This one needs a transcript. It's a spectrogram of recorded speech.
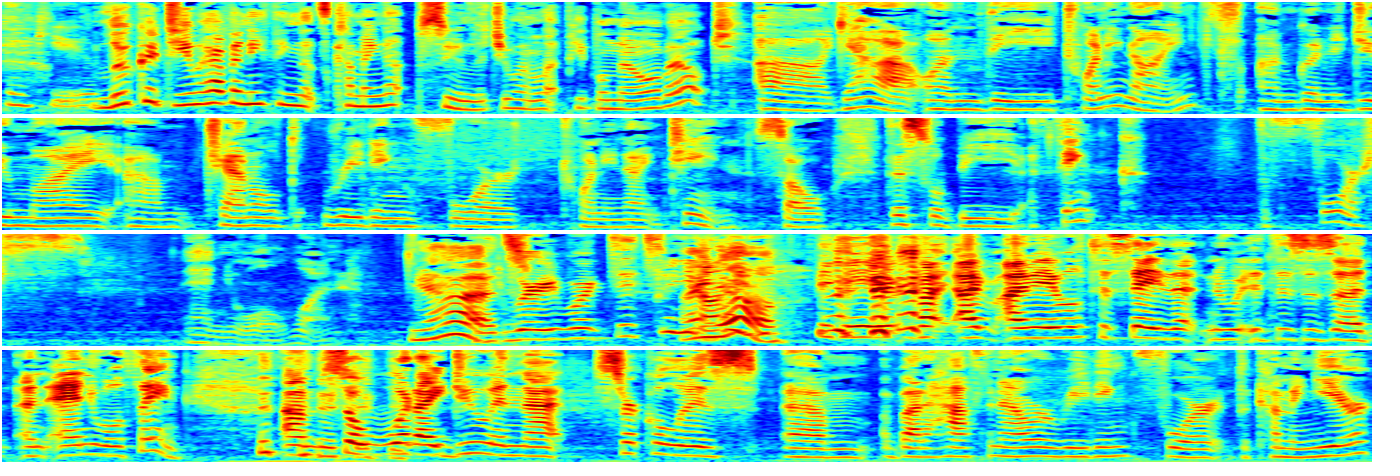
Thank you. Luca, do you have anything that's coming up soon that you want to let people know about? Uh, yeah, on the 29th, I'm going to do my um, channeled reading for 2019. So this will be, I think, the fourth annual one. Yeah, it's We're, we're, it's, you I know, know. but I'm, I'm able to say that this is a, an annual thing. Um, so what I do in that circle is um, about a half an hour reading for the coming year,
